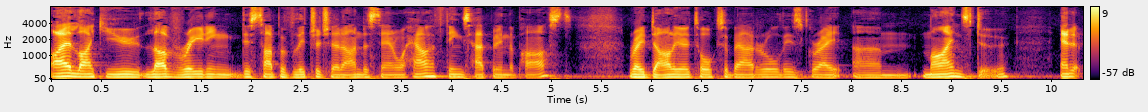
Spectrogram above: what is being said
I, like you, love reading this type of literature to understand well, how have things happened in the past? Ray Dalio talks about it, all these great um, minds do. And it,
